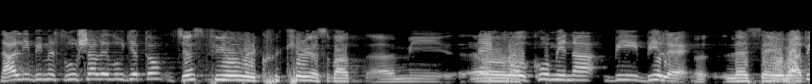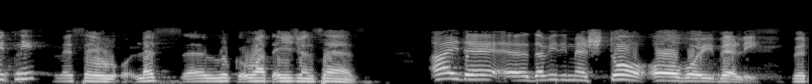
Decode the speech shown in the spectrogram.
дали би ме слушале луѓето? Just few were cu- curious about uh, me. uh, Неколку мина би биле uh, let's say what. любопитни. Let's say let's uh, look what agent says. Ајде да видиме што овој вели. But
